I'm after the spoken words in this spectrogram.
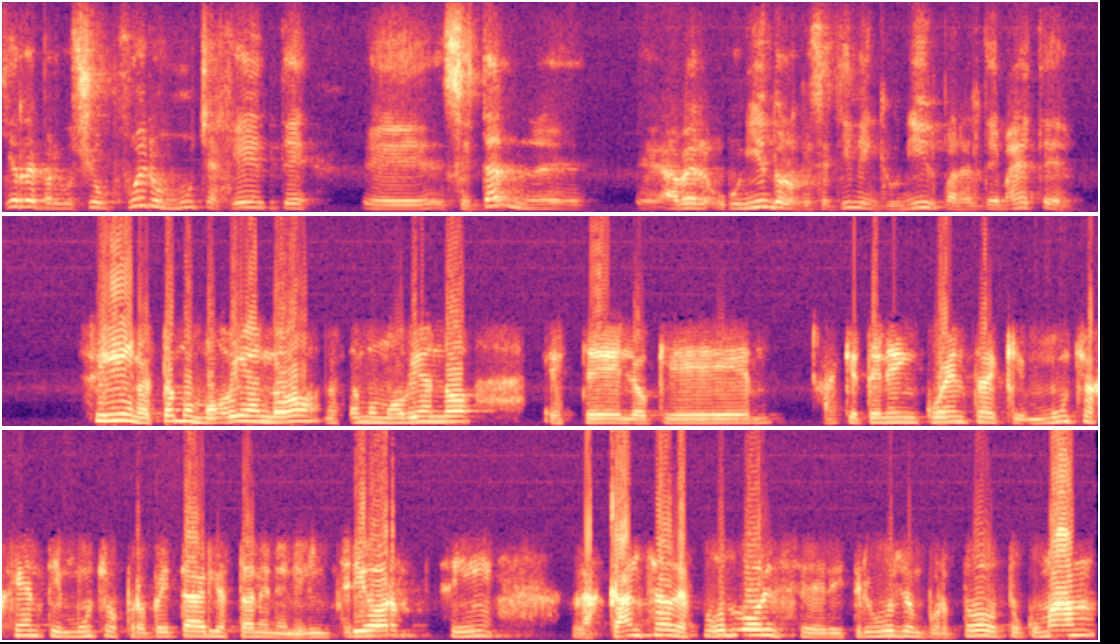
¿qué repercusión? ¿Fueron mucha gente? Eh, ¿Se están, eh, a ver, uniendo lo que se tienen que unir para el tema este? Sí, nos estamos moviendo, nos estamos moviendo. Este, lo que hay que tener en cuenta es que mucha gente y muchos propietarios están en el interior, ¿sí? Las canchas de fútbol se distribuyen por todo Tucumán,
